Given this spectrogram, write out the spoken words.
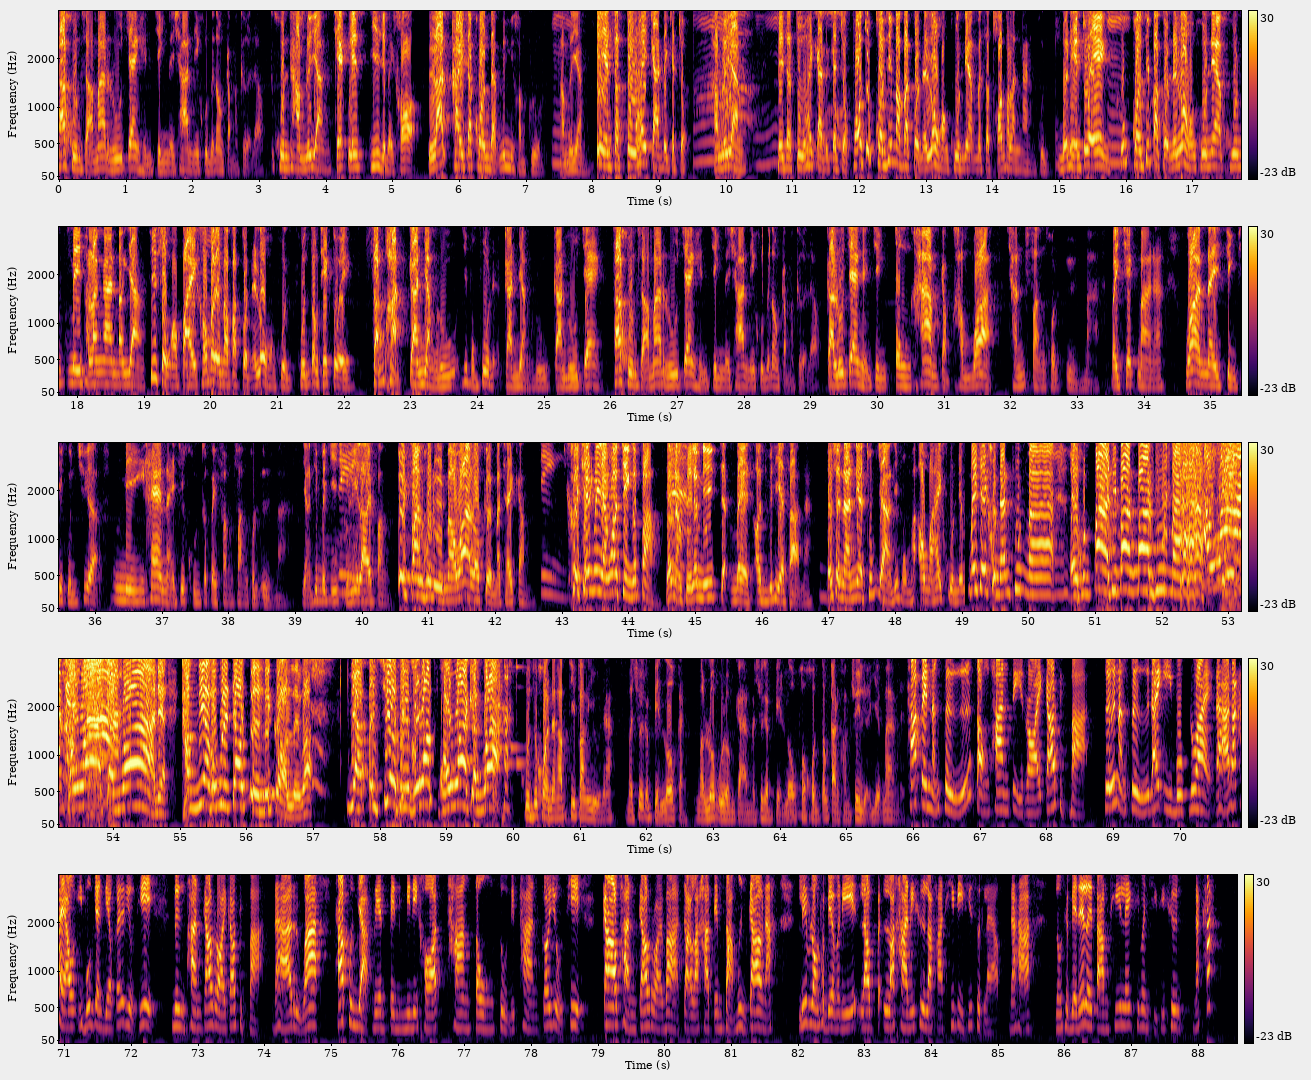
ถ้าคุณสามารถรู้แจ้งเห็นจริงในชาตินี้คุณไม่ต้องกลับมาเกิดแล้ว คุณทำหรือยังเช็คลิสต์21ข้อ รักใครสักคนแบบไม่มีความกลัวอืมทำหรือยัง เปลี่ยนศัตรูให้กลายเป็นกระจกทำหรือยังอืม เป็นศัตรูให้กลายเป็นกระจก เพราะทุกคนที่มาปรากฏในโลกของคุณเนี่ยมันสะท้อนพลังงานของคุณ เหมือนเห็นตัวเอง อืม ทุกคนที่ปรากฏในโลกของคุณเนี่ยคุณมีพลังงานบางอย่าง ที่ส่งออกไปเขาก็เลยมาปรากฏในโลกของคุณ คุณต้องเช็คตัวเอง สัมผัสการอย่างรู้ที่ผมพูดเนี่ยการอย่างรู้การรู้แจ้ง ถ้าคุณสามารถรู้แจ้งเห็นจริงในชาตินี้คุณไม่ต้องกลับมาเกิดแล้ว การรู้แจ้งเห็นจริงตรงข้ามกับคำว่า ฉันฟังคนอื่นมา ไปเช็คมานะ ว่าในสิ่งที่คุณเชื่อ มีแค่ไหนที่คุณก็ไปฟังฟังคนอื่นมา อย่างที่เมื่อกี้จริง ชูรี่เล่าให้ฟัง ไปฟังคนอื่นมาว่าเราเกิดมาใช้กรรม จริง เคยเช็คไหมยังว่าจริงหรือเปล่า แล้วหนังสือเล่มนี้จะเบสเอาวิทยาศาสตร์นะ เพราะฉะนั้นเนี่ยทุกอย่างที่ผมเอามาให้คุณเนี่ยไม่ใช่คนนั้นพูดมาอืมเออคุณป้าที่บ้านบ้านพูดมาเขาว่ากัน เขาว่ากันว่าเนี่ยคำเนี้ยพระพุทธเจ้าเตือนไว้ก่อนเลยว่า อย่าไปเชื่อเพียงเขาว่าเขาว่ากันว่า คุณทุกคนนะครับที่ฟังอยู่นะ มาช่วยกันเปลี่ยนโลกกัน มาร่วมอุดมการณ์มาช่วยกันเปลี่ยนโลกเพราะคนต้องการความช่วยเหลือเยอะมากเลย ถ้าเป็นหนังสือ 2,490 บาท ซื้อหนังสือได้อีบุ๊กด้วยนะคะ ถ้าใครเอาอีบุ๊กอย่างเดียวก็จะอยู่ที่ 1,990 บาทนะคะ หรือว่าถ้าคุณอยากเรียนเป็นมินิคอร์สทางตรงสู่นิพพานก็อยู่ที่ 9,900 บาท จากราคาเต็ม 39,000นะ รีบลงทะเบียนวันนี้ แล้วราคานี้คือราคาที่ดีที่สุดแล้วนะคะ ลงทะเบียนได้เลยตามที่เลขที่บัญชีที่ขึ้นนะคะ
